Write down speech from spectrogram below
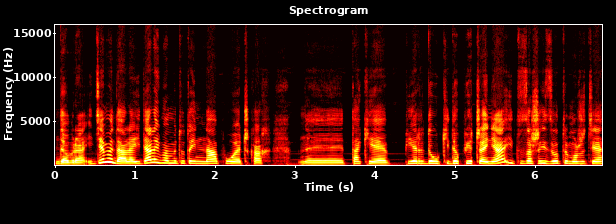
Dobra, idziemy dalej. Dalej mamy tutaj na półeczkach e, takie pierdółki do pieczenia i tu za 6 zł możecie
